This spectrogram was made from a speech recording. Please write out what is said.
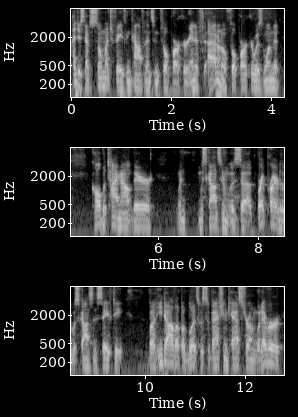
I just have so much faith and confidence in Phil Parker. And if I don't know if Phil Parker was the one that called the timeout there when Wisconsin was uh, right prior to the Wisconsin safety, but he dialed up a blitz with Sebastian Castro on whatever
